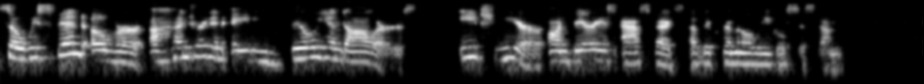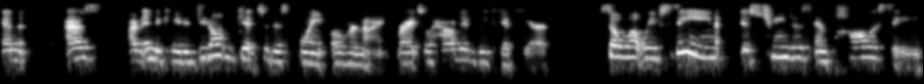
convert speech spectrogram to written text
So, we spend over $180 billion each year on various aspects of the criminal legal system. And as I've indicated, you don't get to this point overnight, right? So, how did we get here? So, what we've seen is changes in policy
